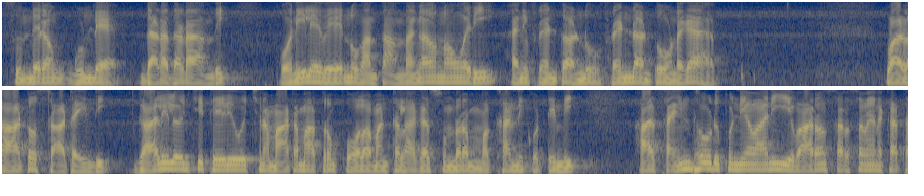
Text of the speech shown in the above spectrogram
సుందరం గుండె దడదడ అంది. పోనీలేవే నువ్వంత అందంగా ఉన్నావు మరి అని ఫ్రెండ్ అంటూ ఫ్రెండ్ అంటూ ఉండగా వాళ్ళ ఆటో స్టార్ట్ అయింది. గాలిలోంచి తేలి వచ్చిన మాట మాత్రం పూలమంటలాగా సుందరం ముఖాన్ని కొట్టింది. ఆ సైంధవుడి పుణ్యవాణి ఈ వారం సరసమైన కథ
